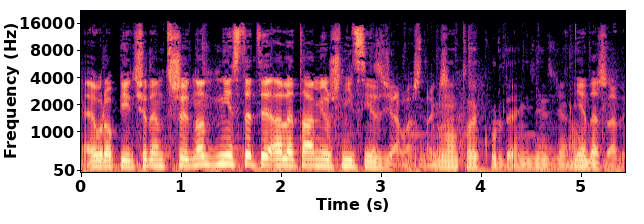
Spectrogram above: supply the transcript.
Euro 573, no niestety, ale tam już nic nie zdziałasz, także no to kurde, ja nic nie zdziałam. nie dasz rady.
